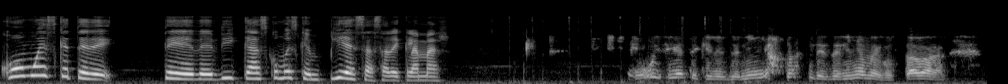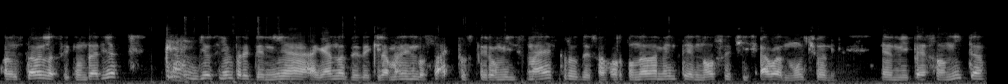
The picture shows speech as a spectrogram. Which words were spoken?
¿cómo es que te, te dedicas, cómo es que empiezas a declamar? Uy, fíjate que desde niño, desde niño me gustaba, cuando estaba en la secundaria, yo siempre tenía ganas de declamar en los actos, pero mis maestros desafortunadamente no se fijaban mucho en, mi personita.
